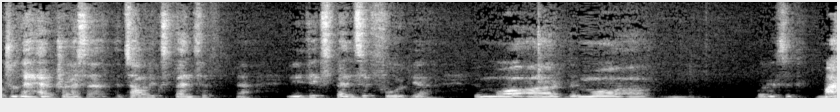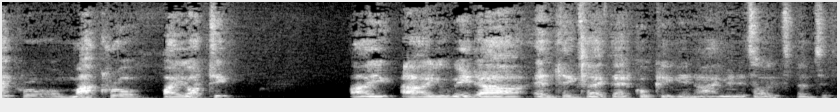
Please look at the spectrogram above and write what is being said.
to the hairdresser. It's all expensive. Yeah, eat expensive food. Yeah, the more uh, the more uh, what is it? Micro or macrobiotic Ayurveda and things like that. Cooking. You know, I mean, it's all expensive,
